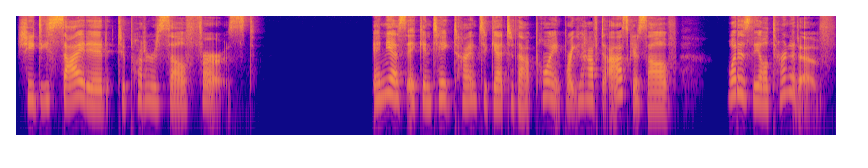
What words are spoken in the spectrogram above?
She decided to put herself first. And yes, it can take time to get to that point, but you have to ask yourself what is the alternative?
